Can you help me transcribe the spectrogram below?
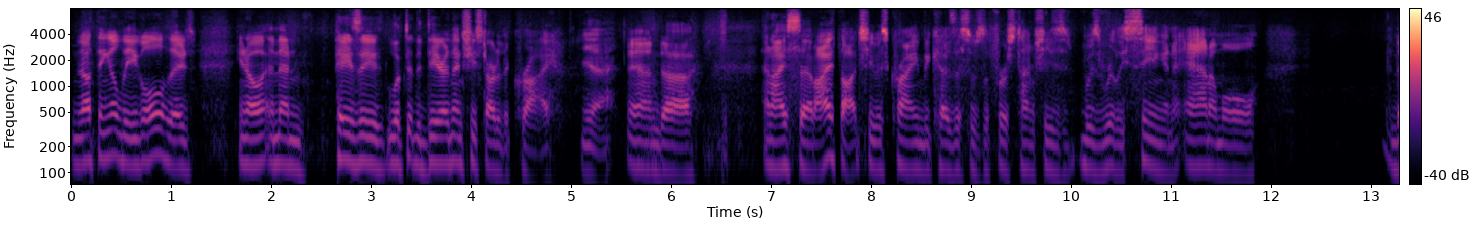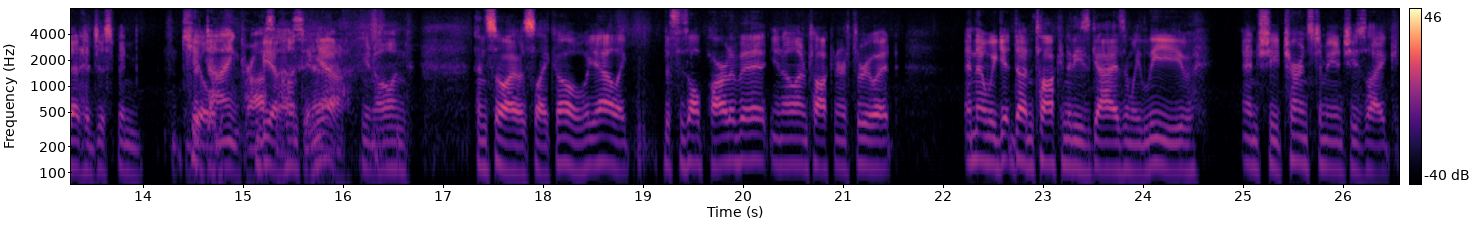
nothing illegal. There's, you know, and then Paisley looked at the deer and then she started to cry. Yeah. And uh, and I said I thought she was crying because this was the first time she was really seeing an animal that had just been killed dying via process, hunting. yeah. you know, and and so I was like, oh well, yeah, like this is all part of it. You know, I'm talking her through it, and then we get done talking to these guys and we leave, and she turns to me and she's like,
